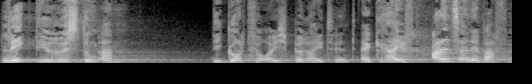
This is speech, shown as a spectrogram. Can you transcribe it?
Legt die Rüstung an, die Gott für euch bereithält. Ergreift all seine Waffen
